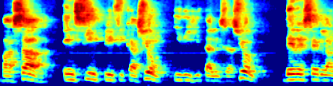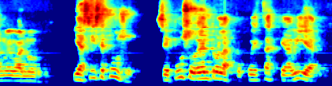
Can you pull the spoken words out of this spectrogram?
basada en simplificación y digitalización debe ser la nueva norma. Y así se puso. Se puso dentro de las propuestas que había.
